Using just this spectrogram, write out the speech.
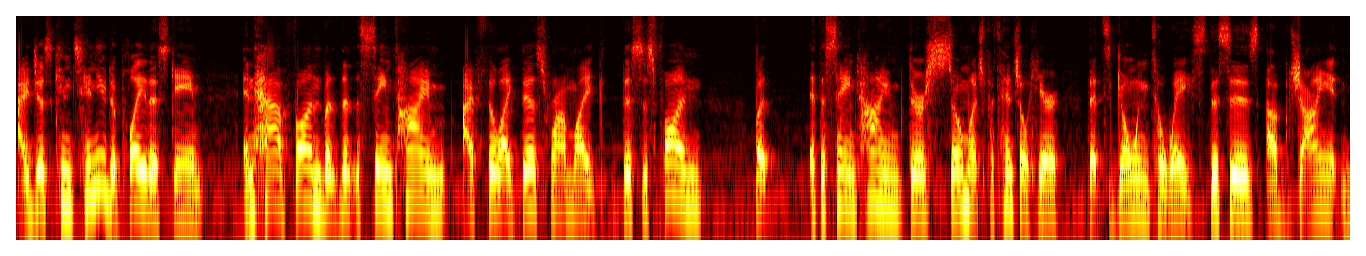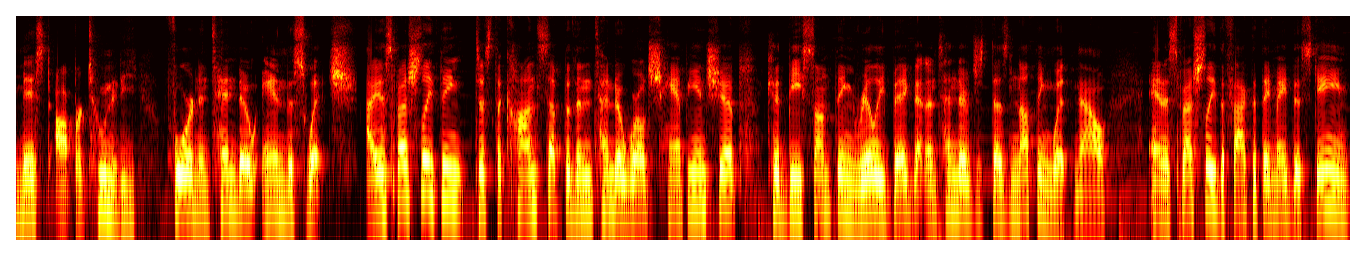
I just continue to play this game and have fun, but at the same time, I feel like this where I'm like, this is fun, but at the same time, there's so much potential here that's going to waste. This is a giant missed opportunity for Nintendo and the Switch. I especially think just the concept of the Nintendo World Championship could be something really big that Nintendo just does nothing with now. And especially the fact that they made this game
